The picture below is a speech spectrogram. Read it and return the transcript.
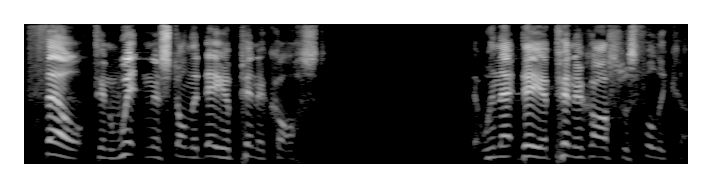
felt and witnessed on the day of Pentecost. That when that day of Pentecost was fully come,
